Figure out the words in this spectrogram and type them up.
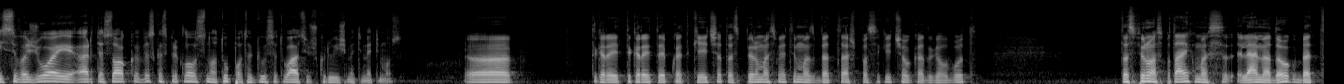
įsivažiuoji, ar tiesiog viskas priklauso nuo tų patogių situacijų, iš kurių išmeti metimus? Uh, tikrai, tikrai taip, kad keičia tas pirmas metimas, bet aš pasakyčiau, kad galbūt Tas pirmas pataikymas lemia daug, bet,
